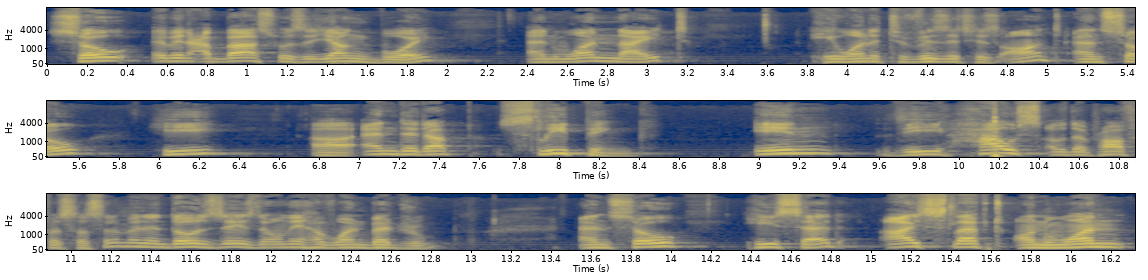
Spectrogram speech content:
So Ibn Abbas was a young boy, and one night he wanted to visit his aunt, and so he uh, ended up sleeping in the house of the Prophet ﷺ. And in those days, they only have one bedroom. And so he said, I slept on one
